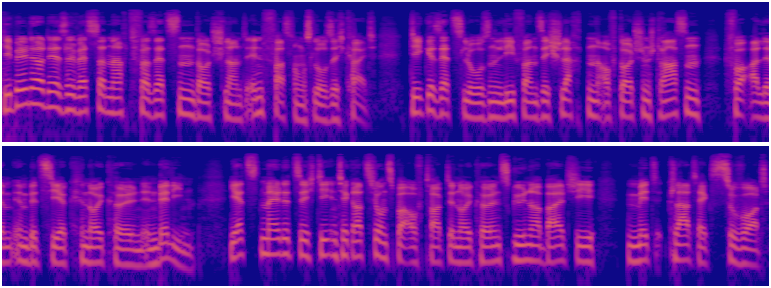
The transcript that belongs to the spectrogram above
Die Bilder der Silvesternacht versetzen Deutschland in Fassungslosigkeit. Die Gesetzlosen liefern sich Schlachten auf deutschen Straßen, vor allem im Bezirk Neukölln in Berlin. Jetzt meldet sich die Integrationsbeauftragte Neuköllns Güner Balci mit Klartext zu Wort.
